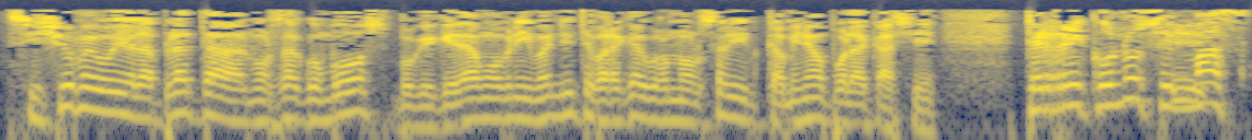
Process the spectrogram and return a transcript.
Si yo me voy a La Plata a almorzar con vos, porque quedamos, vení, venite para acá a almorzar y caminamos por la calle, ¿te reconocen Sí. más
